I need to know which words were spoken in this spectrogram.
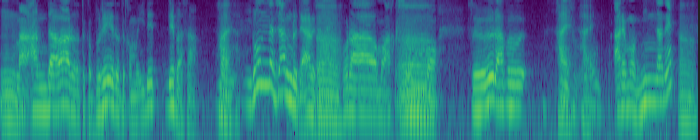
うん。まあ、アンダーワールドとかブレードとかも入れればさ、まあはい。いろんなジャンルであるじゃない、うん。ホラーもアクションも、そういうラブ、はいはい。あれもみんなね、うん。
